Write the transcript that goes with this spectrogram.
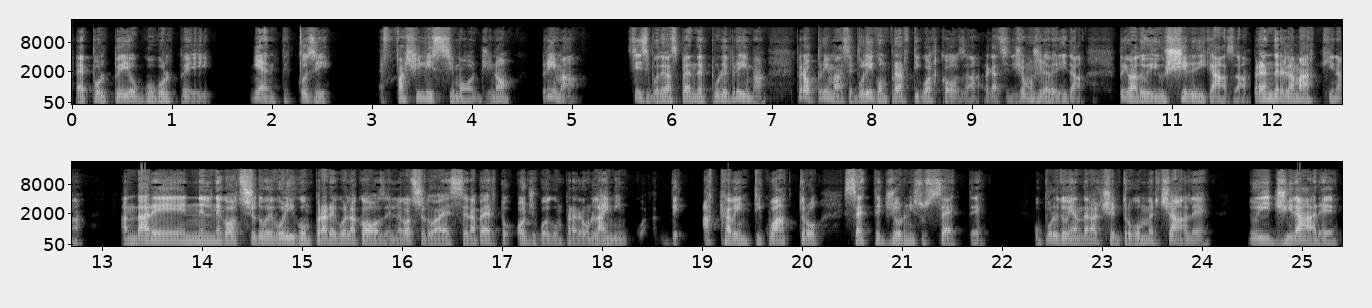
Apple Pay o Google Pay. Niente, così. È facilissimo oggi, no? Prima sì, si poteva spendere pure prima, però prima se volevi comprarti qualcosa, ragazzi, diciamoci la verità, prima dovevi uscire di casa, prendere la macchina, andare nel negozio dove volevi comprare quella cosa, il negozio doveva essere aperto, oggi puoi comprare online in H24 7 giorni su 7. Oppure dovevi andare al centro commerciale, dovevi girare,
